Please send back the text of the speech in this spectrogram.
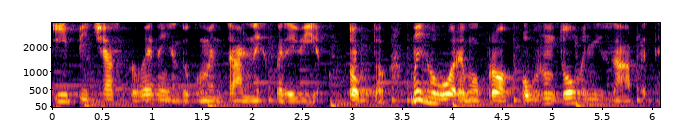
і під час проведення документальних перевірок. Тобто, ми говоримо про обґрунтовані запити.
